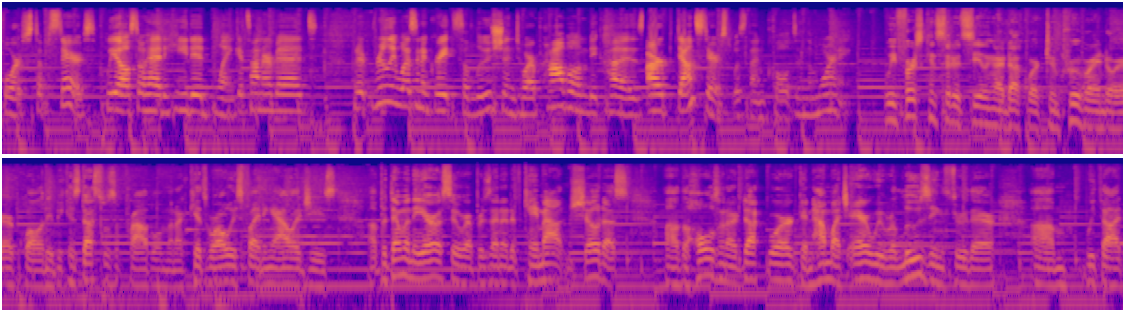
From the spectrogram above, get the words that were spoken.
forced upstairs. We also had heated blankets on our beds, but it really wasn't a great solution to our problem because our downstairs was then cold in the morning. We first considered sealing our ductwork to improve our indoor air quality because dust was a problem and our kids were always fighting allergies. Uh, but then when the AeroSeal representative came out and showed us uh, the holes in our ductwork and how much air we were losing through there, um, we thought,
